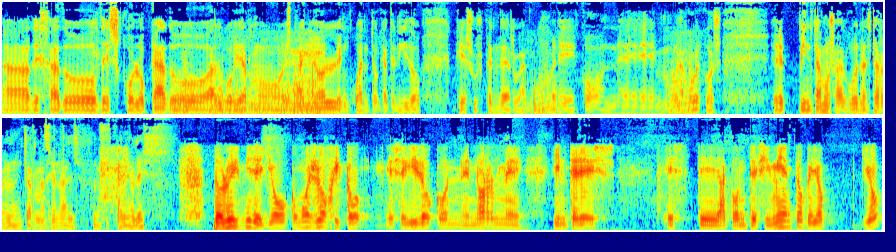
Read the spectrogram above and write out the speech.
ha dejado descolocado al gobierno español en cuanto que ha tenido que suspender la cumbre con eh, Marruecos. Eh, ¿Pintamos algo en el terreno internacional los españoles? Don Luis, mire, yo, como es lógico, he seguido con enorme interés este acontecimiento que yo, yo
